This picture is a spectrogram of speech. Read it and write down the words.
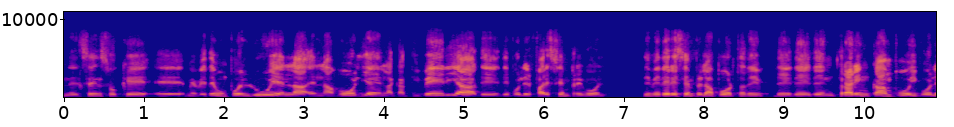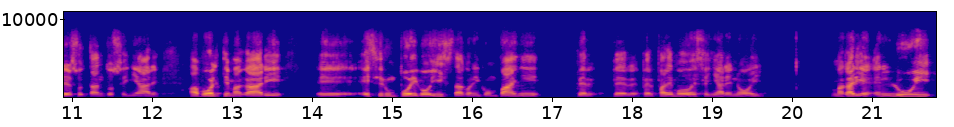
nel senso che eh, mi vedevo un po' in lui, nella, nella voglia, nella cattiveria di voler fare sempre gol di vedere sempre la porta, di entrare in campo e voler soltanto segnare. A volte magari eh, essere un po' egoista con i compagni per, per, per fare modo di segnare noi. Magari in lui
